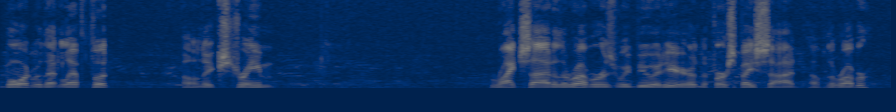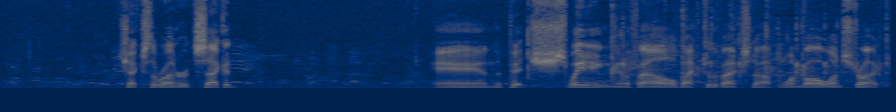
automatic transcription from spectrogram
Boyd with that left foot on the extreme right side of the rubber as we view it here, the first base side of the rubber. Checks the runner at second. And the pitch, swing, and a foul back to the backstop. One ball, one strike.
